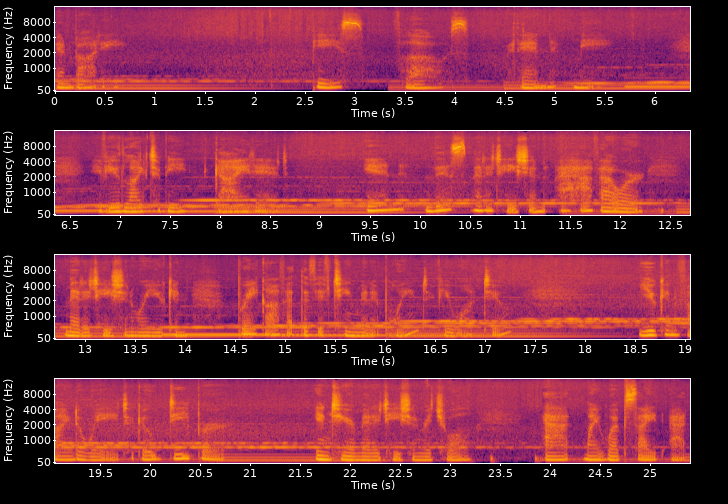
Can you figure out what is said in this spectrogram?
and body. Peace flows within me. If you'd like to be guided in this meditation, a half hour meditation where you can break off at the 15 minute point if you want to, you can find a way to go deeper into your meditation ritual at my website at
